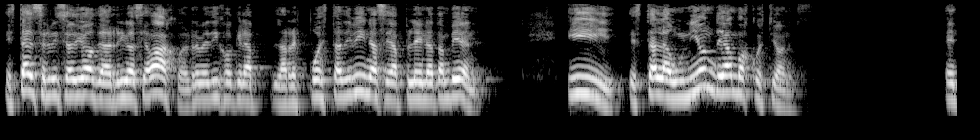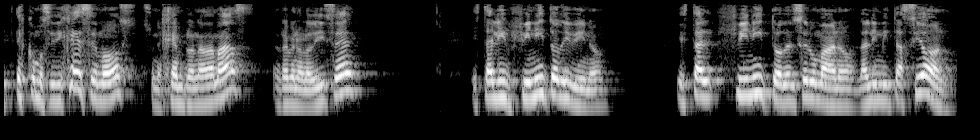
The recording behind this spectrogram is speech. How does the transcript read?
Está el servicio a Dios de arriba hacia abajo. El rebe dijo que la, la respuesta divina sea plena también. Y está la unión de ambas cuestiones. Es como si dijésemos, es un ejemplo nada más, el rey no lo dice, está el infinito divino, está el finito del ser humano, la limitación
